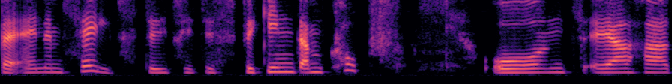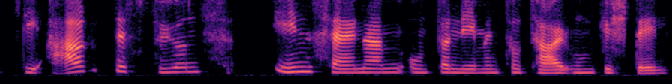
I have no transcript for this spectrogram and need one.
bei einem selbst, das beginnt am Kopf. Und er hat die Art des Führens in seinem Unternehmen total umgestellt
